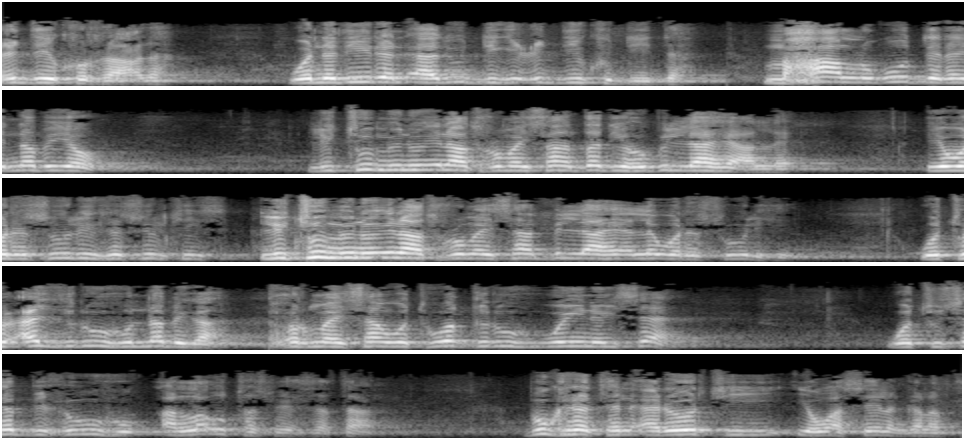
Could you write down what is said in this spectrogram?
عدي كراعده ونذيرا أدو دقي عدي كديده محال لغو ديري نبيو. لتؤمنوا إنا ترميسان ضديه بالله عليه. يا ورسوله رسول كيس. لتؤمنوا إنا ترميسان بالله الله ورسوله. وتعزروه النبي. حرميسان وتوقروه وينيسان. وتسبحوه. الله تصبح ستان بكرة أرورتي يواصيلا قلبت.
